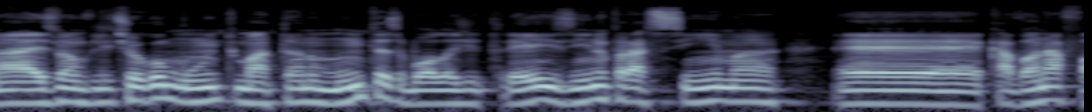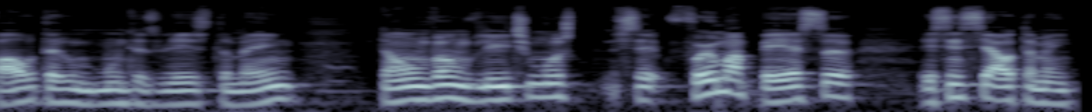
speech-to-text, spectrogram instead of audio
Mas Van Vliet jogou muito, matando muitas bolas de três, indo pra cima, é, cavando a falta muitas vezes também. Então, Van Vliet foi uma peça essencial também.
